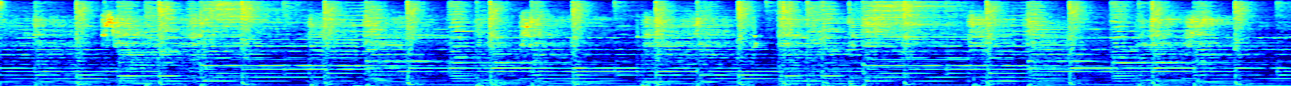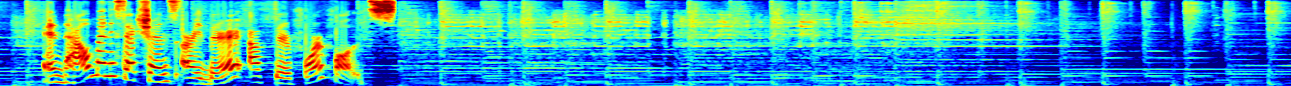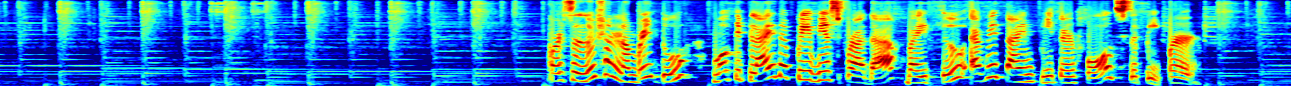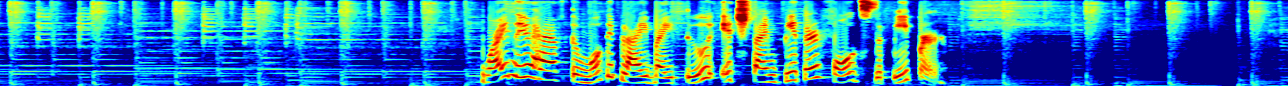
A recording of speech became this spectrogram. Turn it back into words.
And how many sections are there after 4 folds? For solution number 2, multiply the previous product by 2 every time Peter folds the paper. Why do you have to multiply by 2 each time Peter folds the paper?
